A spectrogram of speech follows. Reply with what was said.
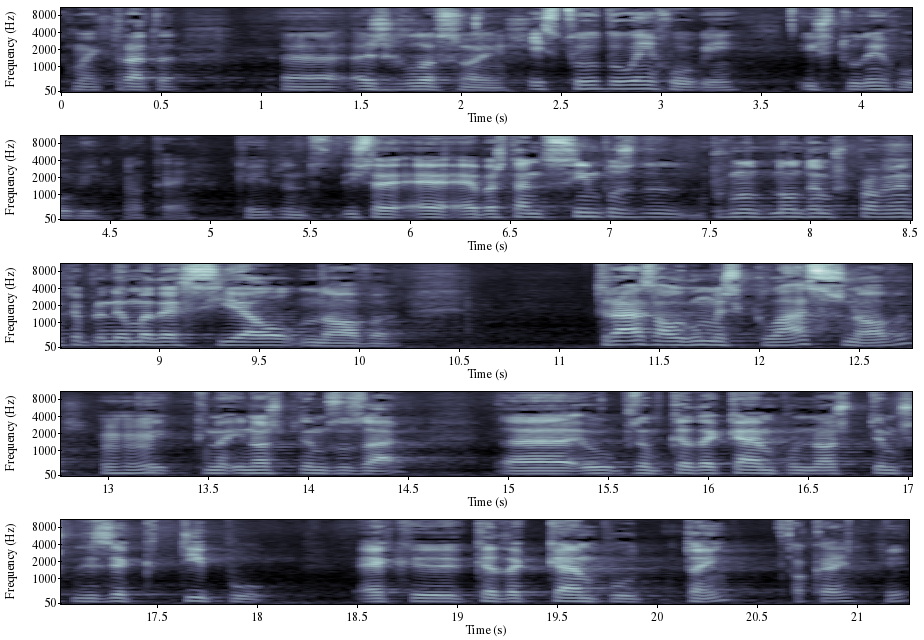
como é que trata ah, as relações. Isso tudo em Ruby. Isto tudo em Ruby. Ok. ok? Portanto, isto é, é- é bastante simples, de- porque não, não temos provavelmente que aprender uma DSL nova. Traz algumas classes novas ok, que no- e nós podemos usar. Ah, eu, por exemplo, cada campo nós temos que dizer que tipo é que cada campo tem. Ok. ok?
